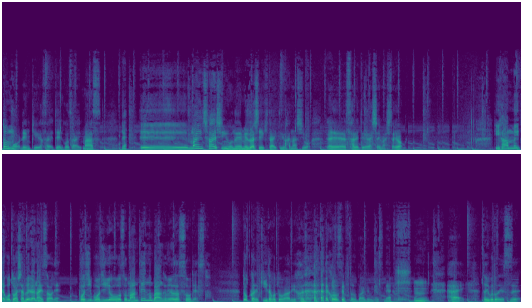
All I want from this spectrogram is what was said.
とも連携がされてございます。ね、えー、毎日配信をね、目指していきたいという話を、えーされていらっしゃいましたよ。批判めいたことは喋らないそうで、ポジポジ要素満点の番組を出すそうですと。どっかで聞いたことがあるような コンセプトの番組ですね。うん。はい。ということです。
